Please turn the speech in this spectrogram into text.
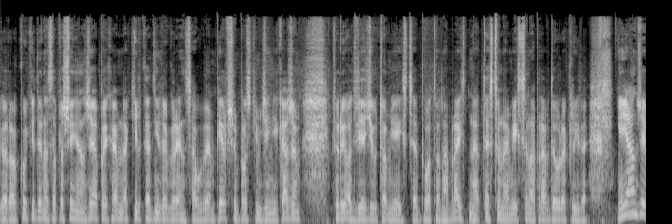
roku, kiedy na zaproszenie Andrzeja pojechałem na kilka dni do Gręca. Byłem pierwszym polskim dziennikarzem, który odwiedził to miejsce. Było to na, na testu na miejsce naprawdę urokliwe. I Andrzej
